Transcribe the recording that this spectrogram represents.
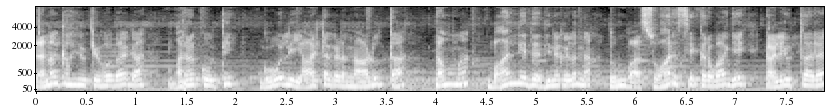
ದನ ಕಾಯೋಕೆ ಹೋದಾಗ ಮರಕೋತಿ, ಗೋಲಿ ಆಟಗಳನ್ನ ಆಡುತ್ತಾ ತಮ್ಮ ಬಾಲ್ಯದ ದಿನಗಳನ್ನ ತುಂಬಾ ಸ್ವಾರಸ್ಯಕರವಾಗಿ ಕಳೆಯುತ್ತಾರೆ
